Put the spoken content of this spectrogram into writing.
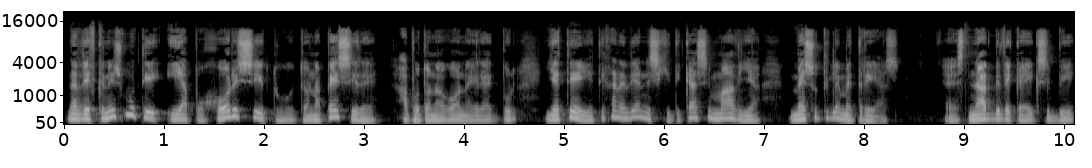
να διευκρινίσουμε ότι η αποχώρησή του, τον απέσυρε από τον αγώνα η Red Bull. Γιατί, Γιατί είχαν δει ανησυχητικά σημάδια μέσω τηλεμετρίας ε, στην RB16B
